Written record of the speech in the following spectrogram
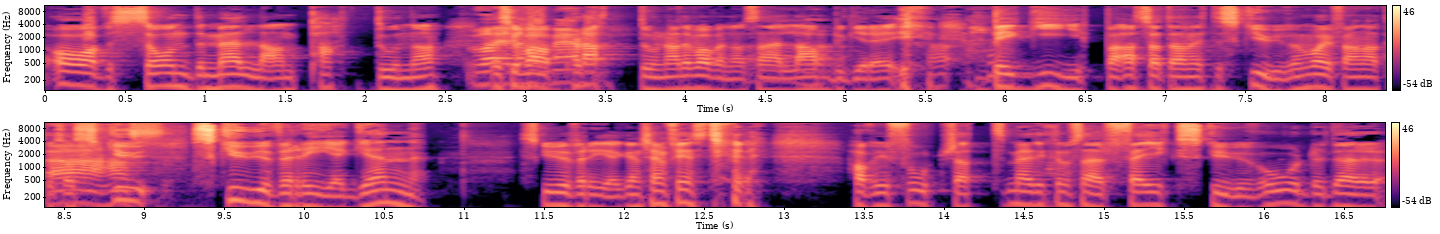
Avstånd mellan pattorna. Vad det ska vara plattorna, det var väl någon sån här labbgrej. Begripa, alltså att han hette Skuven var ju för att han hade Ah, sku, hans- skuvregeln. Skuvregeln. Sen finns det, har vi fortsatt med liksom sån här fake skuvord där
